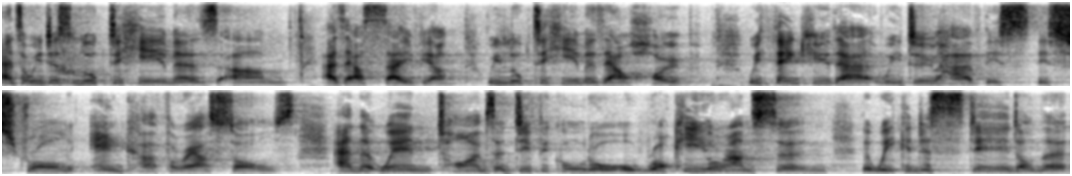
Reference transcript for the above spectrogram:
And so we just look to Him as, um, as our Saviour. We look to Him as our hope. We thank you that we do have this, this strong anchor for our souls, and that when times are difficult or, or rocky or uncertain, that we can just stand on the,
